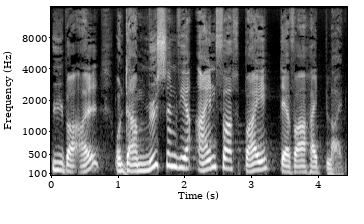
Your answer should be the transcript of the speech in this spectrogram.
überall und da müssen wir einfach bei der Wahrheit bleiben.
